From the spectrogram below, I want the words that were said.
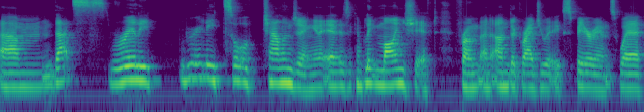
um, that's really really sort of challenging and it's a complete mind shift from an undergraduate experience where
